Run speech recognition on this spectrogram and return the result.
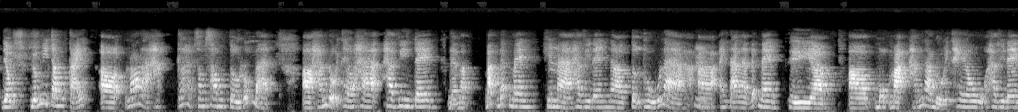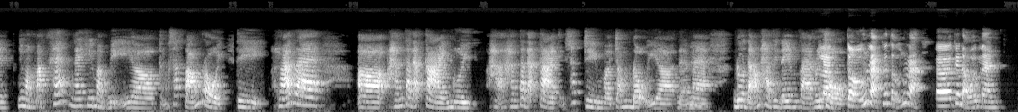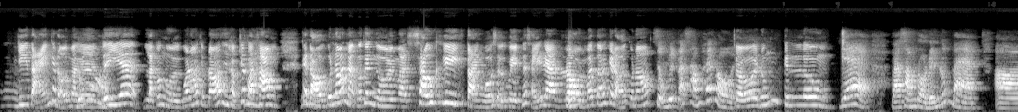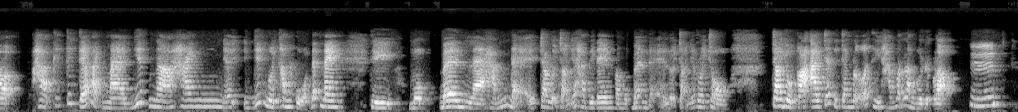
giống giống như trong cái ờ, nó là kế hoạch song song từ lúc mà ờ, hắn đuổi theo ha, Harvey Dent để mà bắt Batman khi Ừ. mà Harvey Dent ờ, tự thú là Ừ. ờ, anh ta là Batman thì ờ, ờ, một mặt hắn là đuổi theo Harvey Dent nhưng mà mặt khác ngay khi mà bị ờ, cảnh sát tóm rồi thì hóa ra ờ, hắn ta đã cài người hắn ta đã cài cảnh sát chìm vào trong đội ờ, để mà Ừ. đưa đón Harvey Dent và là Rachel. tưởng là cứ tưởng là ờ, cái đội mà di tản cái đội mà Đúng đi á là có người của nó trong đó thì thật chất là không. Cái đội của nó là có cái người mà sau khi toàn bộ sự việc nó xảy ra rồi mới tới cái đội của nó. Sự việc đã xong hết rồi. Trời ơi đúng kinh luôn. Yeah. Và xong rồi đến lúc mà ha- cái cái kế hoạch mà giết à, hai giết người thân của Batman thì một bên là hắn để cho lựa chọn giữa Harvey Dent và một bên để lựa chọn giữa Rachel cho dù có ai chết đi chăng nữa thì hắn vẫn là người được lợi ừ.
